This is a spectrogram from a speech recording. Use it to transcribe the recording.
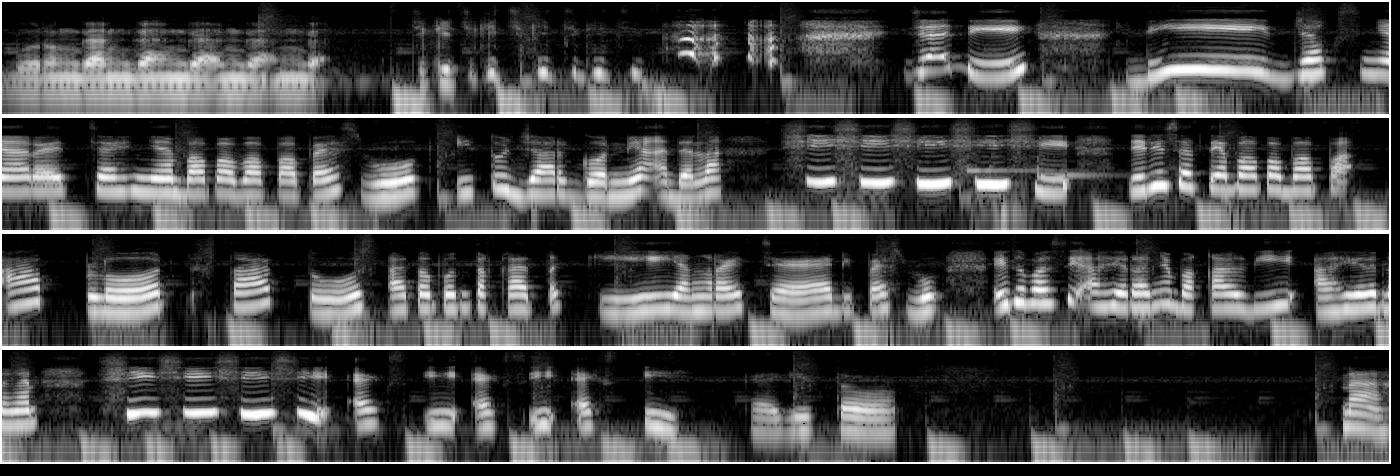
Burung enggak enggak enggak enggak enggak. Ciki ciki ciki ciki ciki. Jadi di jokesnya recehnya bapak-bapak Facebook itu jargonnya adalah si si si si si. Jadi setiap bapak-bapak upload status ataupun teka-teki yang receh di Facebook itu pasti akhirannya bakal diakhiri dengan si si si si x i x i x i kayak gitu. Nah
